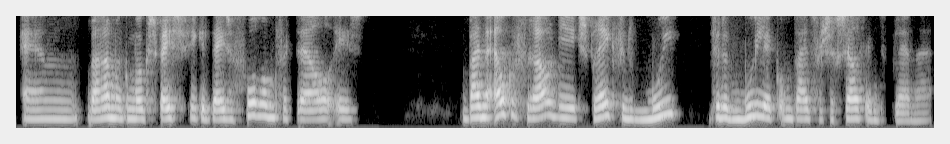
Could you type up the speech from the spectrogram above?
En waarom ik hem ook specifiek in deze vorm vertel, is bijna elke vrouw die ik spreek vindt het, moe vindt het moeilijk om tijd voor zichzelf in te plannen.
